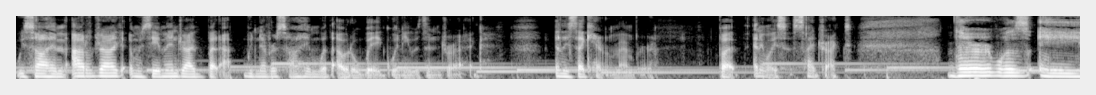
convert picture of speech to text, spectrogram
we saw him out of drag and we see him in drag but we never saw him without a wig when he was in drag. At least I can't remember but, anyways, sidetracked. There was a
